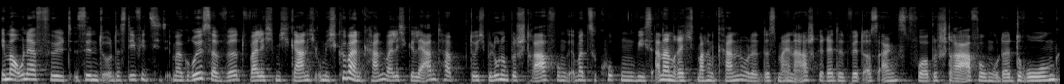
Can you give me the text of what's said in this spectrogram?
immer unerfüllt sind und das Defizit immer größer wird, weil ich mich gar nicht um mich kümmern kann, weil ich gelernt habe, durch Belohnung, Bestrafung immer zu gucken, wie ich es anderen recht machen kann oder dass mein Arsch gerettet wird aus Angst vor Bestrafung oder Drohung,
